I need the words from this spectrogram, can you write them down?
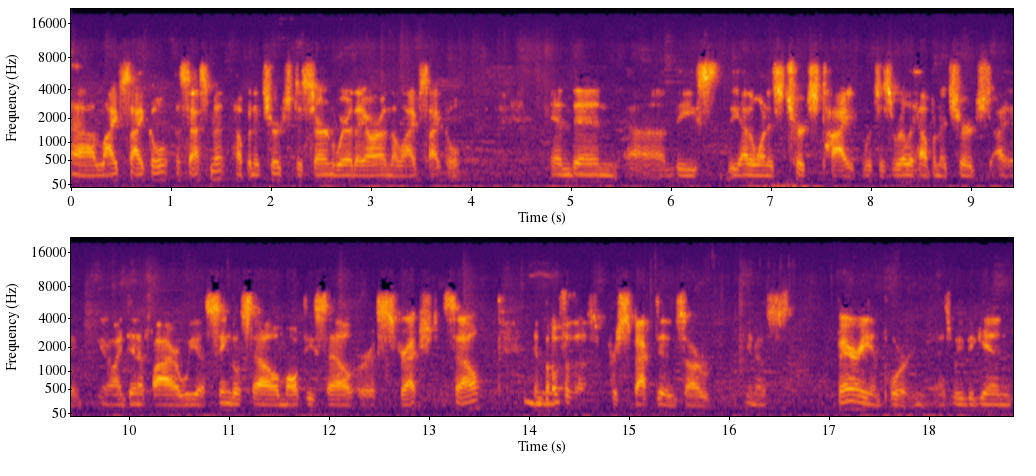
uh, life cycle assessment, helping a church discern where they are in the life cycle, and then uh, the the other one is church type, which is really helping a church, you know, identify are we a single cell, multi cell, or a stretched cell, mm-hmm. and both of those perspectives are, you know, very important as we begin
